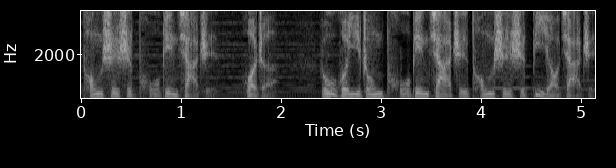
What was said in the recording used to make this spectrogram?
同时是普遍价值，或者如果一种普遍价值同时是必要价值，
